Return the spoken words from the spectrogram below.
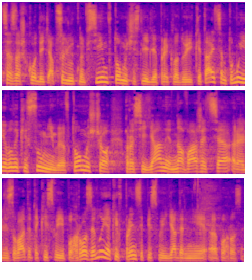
це зашкодить абсолютно всім, в тому числі для прикладу і китайцям. Тому є великі сумніви в тому, що росіяни наважаться реалізувати такі свої погрози, ну як і в принципі свої ядерні е, погрози.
